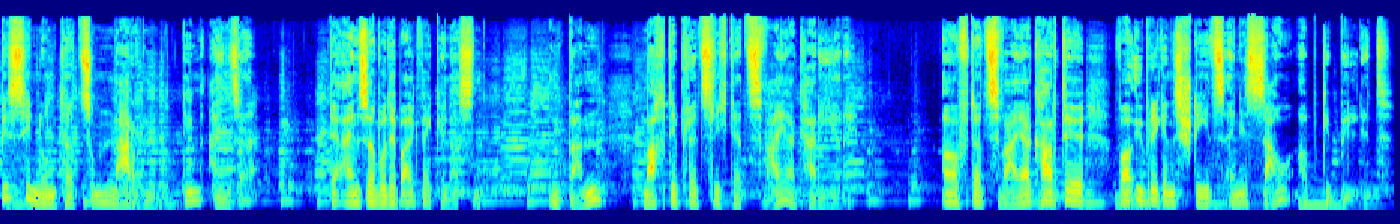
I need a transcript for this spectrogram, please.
bis hinunter zum Narren, dem Einser. Der Einser wurde bald weggelassen. Und dann machte plötzlich der Zweier Karriere. Auf der Zweierkarte war übrigens stets eine Sau abgebildet.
